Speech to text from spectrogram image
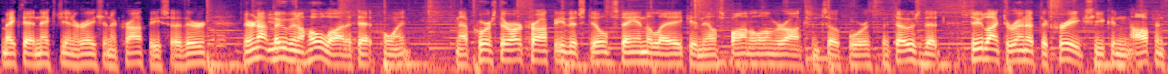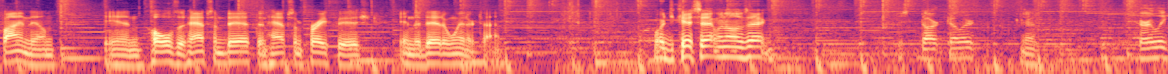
make that next generation of crappie. So they're, they're not moving a whole lot at that point. Now, of course, there are crappie that still stay in the lake and they'll spawn along rocks and so forth. But those that do like to run up the creeks, you can often find them in holes that have some depth and have some prey fish in the dead of winter time. Where'd you catch that one on, Zach? Just dark color. Yeah. Curly.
